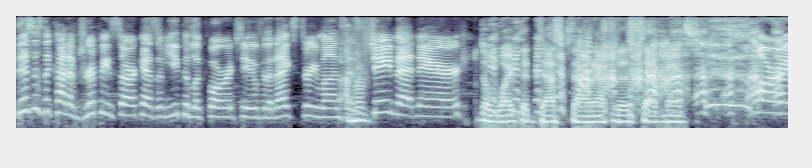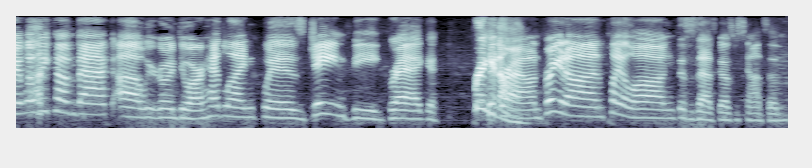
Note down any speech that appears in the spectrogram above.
This is the kind of dripping sarcasm you can look forward to for the next three months I'm as Jane Matenaer. to wipe the desk down after this segment. All right. When we come back, uh, we're going to do our headline quiz. Jane v. Greg. Bring it on. around. Bring it on. Play along. This is As Goes Wisconsin.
